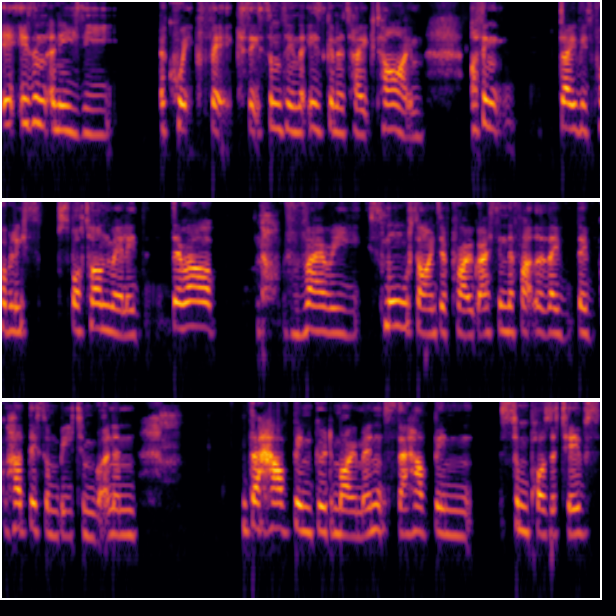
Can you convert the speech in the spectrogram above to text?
it isn't an easy a quick fix. It's something that is going to take time. I think David's probably spot on. Really, there are very small signs of progress in the fact that they've they've had this unbeaten run and there have been good moments. There have been some positives.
